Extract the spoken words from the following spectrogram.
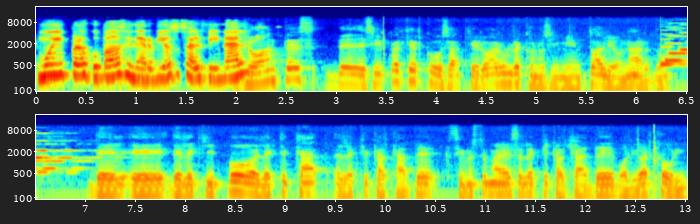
muy preocupados y nerviosos al final. Yo antes de decir cualquier cosa, quiero dar un reconocimiento a Leonardo del, eh, del equipo Electrical, Electrical Cat de, si no estoy mal, es Electrical Cat de Bolívar Coding,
